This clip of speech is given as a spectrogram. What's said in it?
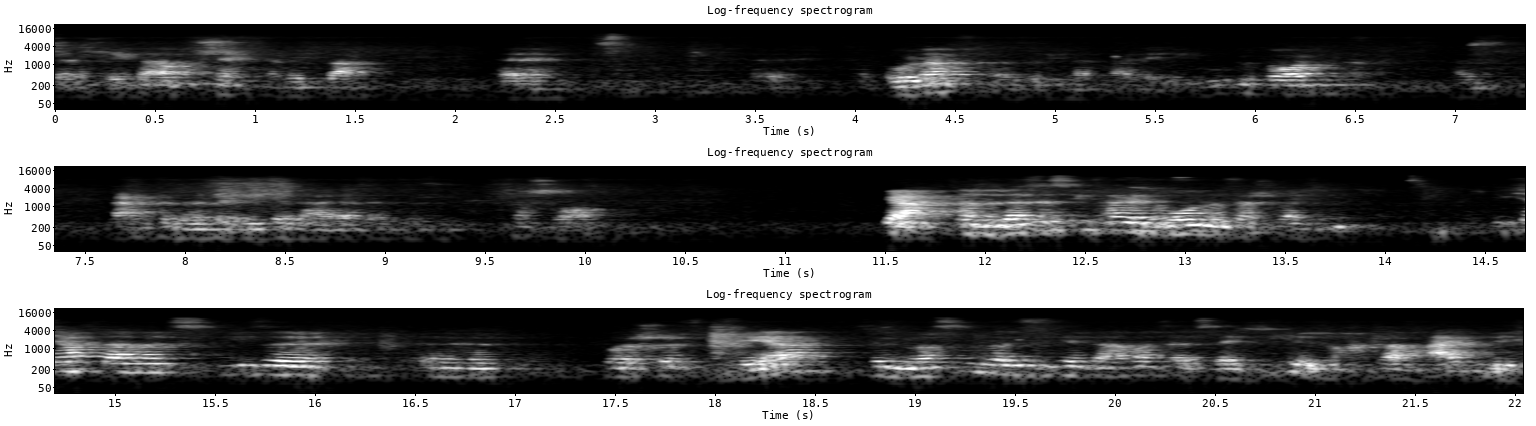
Da steht da auch Chefermittler äh, äh, Olaf, also die dann bei der EU geworden, als leider ist inzwischen verstorben. Ja, also das ist die Frage Drohen und Versprechen. Ich habe damals diese äh, Vorschrift sehr genossen, weil sie mir damals als Ziel noch klammheimlich,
